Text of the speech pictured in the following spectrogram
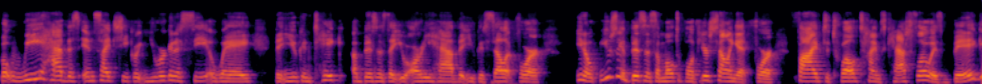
But we had this inside secret. You were going to see a way that you can take a business that you already have that you could sell it for you know, usually a business, a multiple, if you're selling it for five to 12 times cash flow is big,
